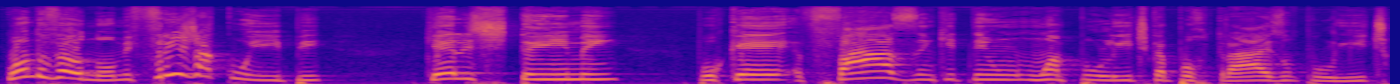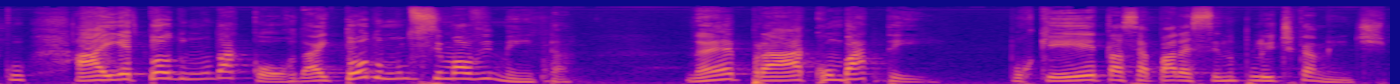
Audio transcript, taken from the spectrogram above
Quando vê o nome Free Jacuípe, que eles temem, porque fazem que tem um- uma política por trás, um político, aí é todo mundo acorda, aí todo mundo se movimenta, né, pra combater, porque tá se aparecendo politicamente.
